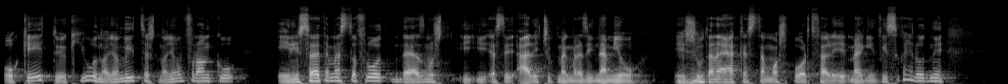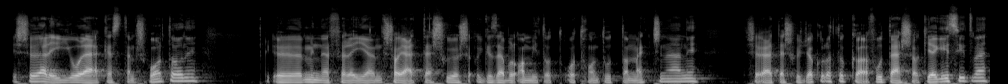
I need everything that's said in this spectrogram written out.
oké, okay, tök jó, nagyon vicces, nagyon frankó, én is szeretem ezt a flót, de ez most ezt így állítsuk meg, mert ez így nem jó. És uh-huh. utána elkezdtem a sport felé megint visszakanyarodni, és elég jól elkezdtem sportolni, mindenféle ilyen saját testsúlyos, igazából amit ott otthon tudtam megcsinálni, saját testsúlyos gyakorlatokkal, a futással kiegészítve,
